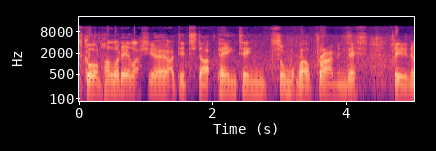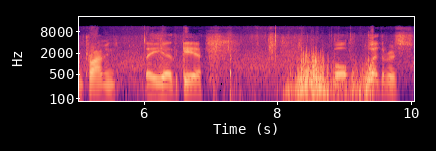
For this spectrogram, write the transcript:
to go on holiday last year, I did start painting some, well, priming this, cleaning and priming the uh, the gear. But weather has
